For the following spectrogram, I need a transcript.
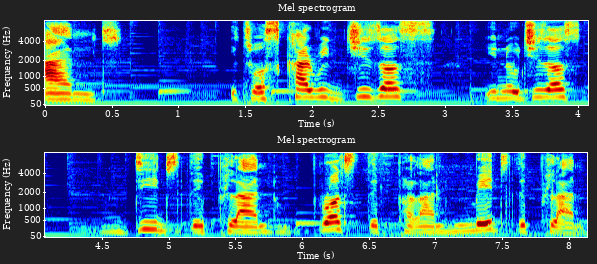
and it was carried. Jesus, you know, Jesus did the plan, brought the plan, made the plan.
